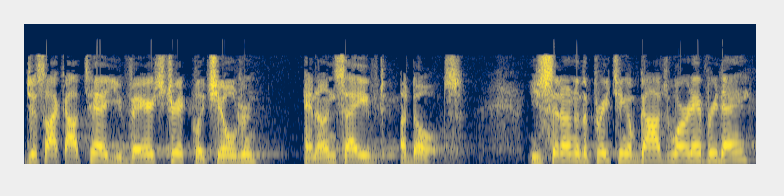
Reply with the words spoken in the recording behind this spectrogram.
Just like I'll tell you very strictly, children and unsaved adults. You sit under the preaching of God's Word every day.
